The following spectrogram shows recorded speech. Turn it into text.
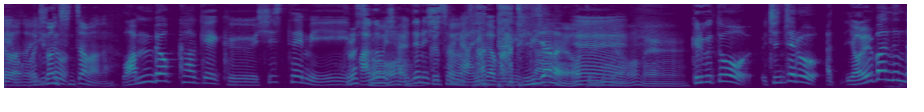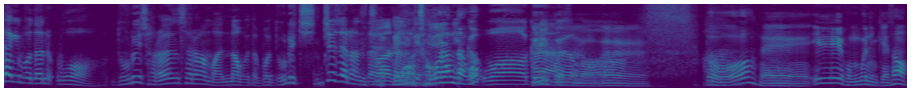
맞아, 맞아. 이건 진짜 많아요. 완벽하게 그 시스템이 그렇죠. 방음이 잘 되는 그쵸, 시스템이 그쵸. 아니다 다 보니까. 들리잖아요. 예. 들리면. 네. 그리고 또 진짜로 열받는다기보다는 와 노래 잘하는 사람 맞나 보다. 뭐 노래 진짜 잘한다. 그쵸, 약간. 이렇게 어, 저걸 한다고? 와 그러니까요. 맞아요. 뭐. 예. 또, 네, 1109님께서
